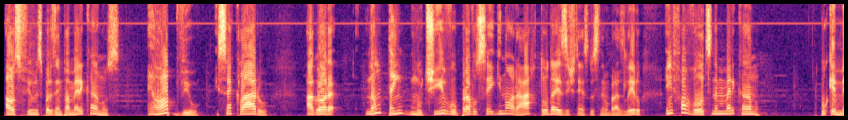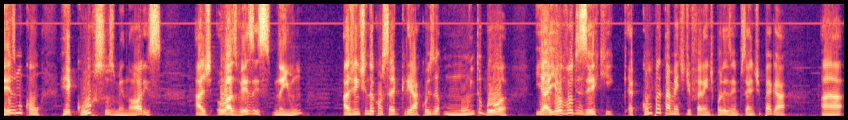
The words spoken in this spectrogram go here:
aos filmes, por exemplo, americanos. É óbvio, isso é claro. Agora, não tem motivo para você ignorar toda a existência do cinema brasileiro em favor do cinema americano. Porque mesmo com recursos menores, ou às vezes nenhum, a gente ainda consegue criar coisa muito boa. E aí eu vou dizer que é completamente diferente, por exemplo, se a gente pegar a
